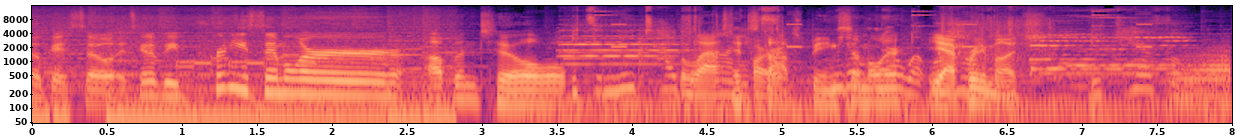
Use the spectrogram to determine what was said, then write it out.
okay, so it's gonna be pretty similar up until It's a new type The last onyx. part. It stops being We similar. know what will yeah, pretty much. Be careful.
